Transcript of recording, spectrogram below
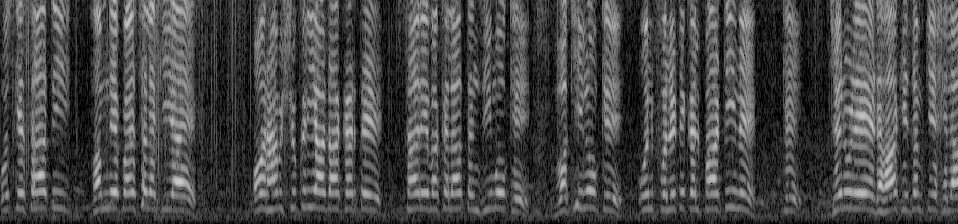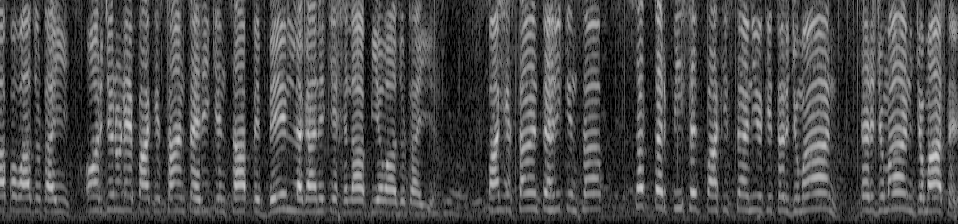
اس کے ساتھ ہی ہم نے فیصلہ کیا ہے اور ہم شکریہ ادا کرتے سارے وکلا تنظیموں کے، وکیلوں کے، ان پولیٹیکل پارٹی نے کہ جنہوں نے اڈہاکزم کے خلاف آواز اٹھائی اور جنہوں نے پاکستان تحریک انصاف پہ بین لگانے کے خلاف بھی آواز اٹھائی ہے۔ پاکستان تحریک انصاف ستر فیصد پاکستانیوں کی ترجمان ترجمان جماعت ہے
